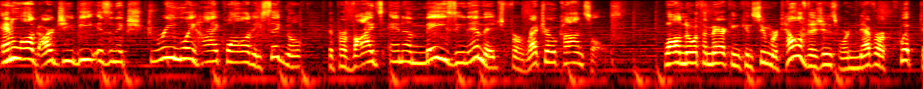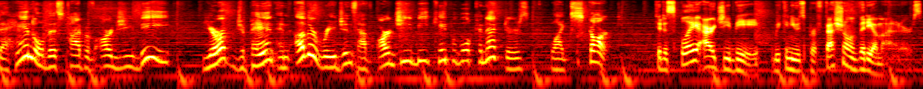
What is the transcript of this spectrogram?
Analog RGB is an extremely high quality signal that provides an amazing image for retro consoles. While North American consumer televisions were never equipped to handle this type of RGB, Europe, Japan, and other regions have RGB capable connectors like SCART. To display RGB, we can use professional video monitors,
